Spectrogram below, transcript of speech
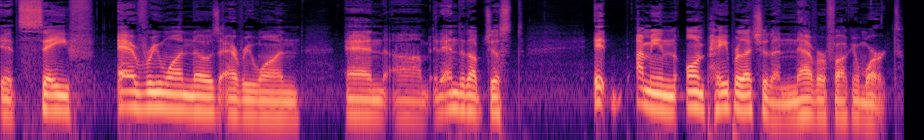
It's safe. Everyone knows everyone, and um, it ended up just it. I mean, on paper, that should have never fucking worked.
